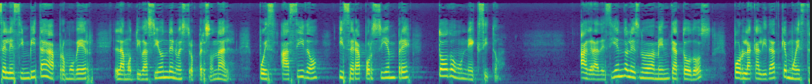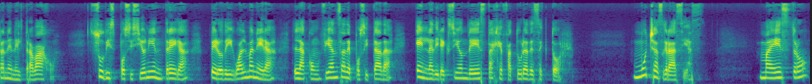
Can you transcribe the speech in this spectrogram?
se les invita a promover la motivación de nuestro personal, pues ha sido y será por siempre todo un éxito. Agradeciéndoles nuevamente a todos por la calidad que muestran en el trabajo, su disposición y entrega, pero de igual manera la confianza depositada en la dirección de esta jefatura de sector. Muchas gracias. Maestro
